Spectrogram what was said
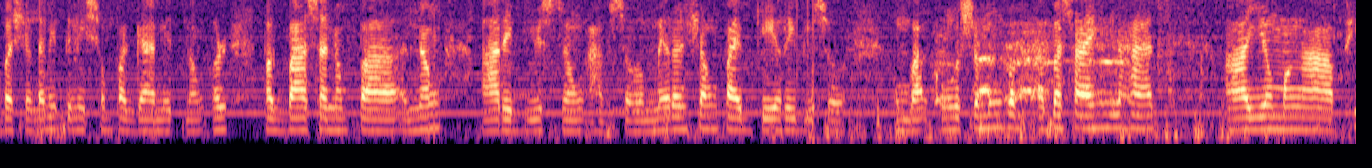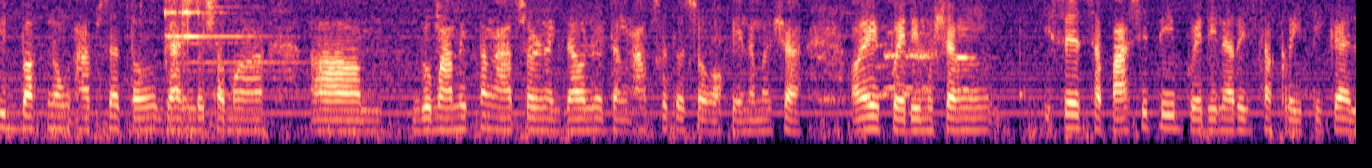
ba siyang gamitin yung paggamit ng or pagbasa ng pa ng ah, reviews ng apps. So meron siyang 5k review. So kung, ba, kung gusto mong ba- basahin lahat ah, yung mga feedback ng apps na to galing sa mga um, gumamit ng apps or nag-download ng apps na to so okay naman siya okay pwede mo siyang iset sa positive pwede na rin sa critical.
